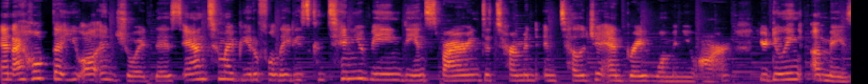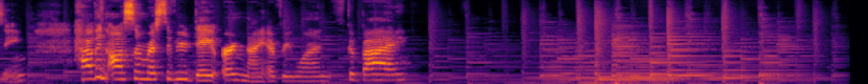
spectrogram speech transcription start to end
And I hope that you all enjoyed this. And to my beautiful ladies, continue being the inspiring, determined, intelligent, and brave woman you are. You're doing amazing. Have an awesome rest of your day or night, everyone. Goodbye.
